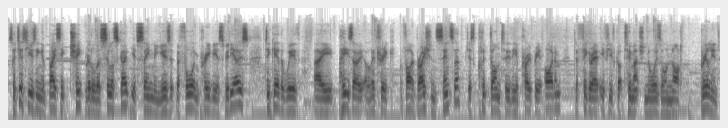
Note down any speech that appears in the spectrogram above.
So just using a basic cheap little oscilloscope, you've seen me use it before in previous videos, together with a piezoelectric vibration sensor, just clipped onto the appropriate item to figure out if you've got too much noise or not. Brilliant.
